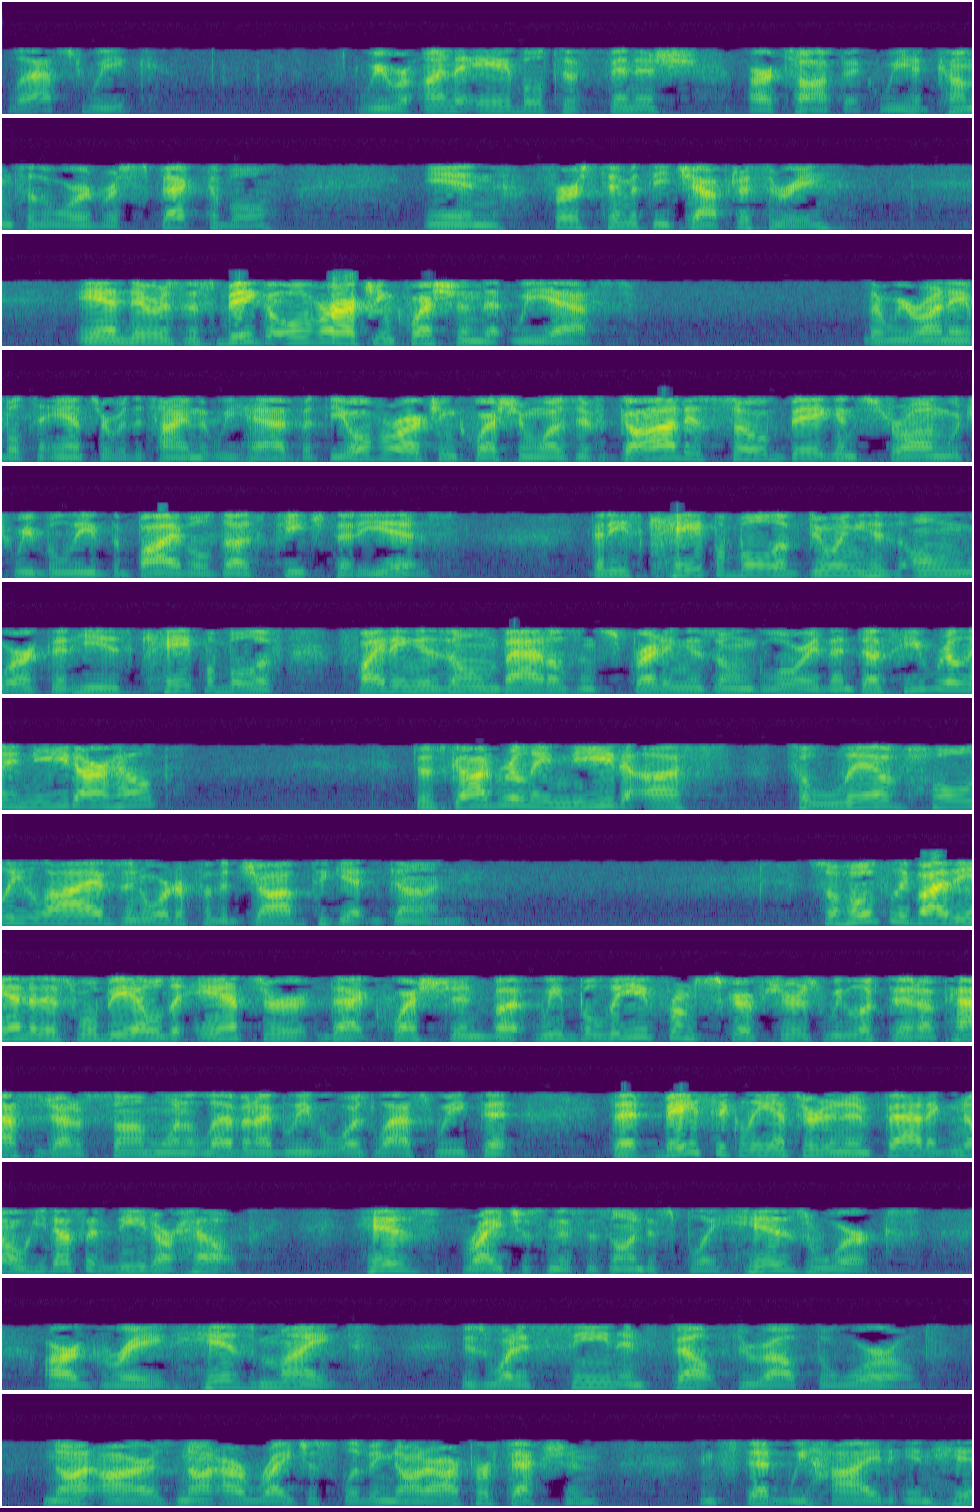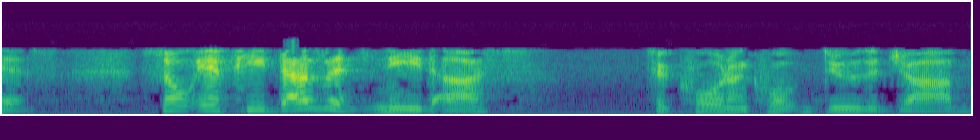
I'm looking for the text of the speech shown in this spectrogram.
Last week, we were unable to finish our topic. We had come to the word respectable in 1 Timothy chapter 3, and there was this big overarching question that we asked that we were unable to answer with the time that we had, but the overarching question was if God is so big and strong, which we believe the Bible does teach that He is, that He's capable of doing His own work, that He is capable of fighting his own battles and spreading his own glory, then does he really need our help? Does God really need us to live holy lives in order for the job to get done? So hopefully by the end of this we'll be able to answer that question, but we believe from scriptures, we looked at a passage out of Psalm 111, I believe it was last week, that, that basically answered an emphatic no. He doesn't need our help. His righteousness is on display. His works are great. His might is what is seen and felt throughout the world. Not ours, not our righteous living, not our perfection. Instead, we hide in His. So if He doesn't need us to quote unquote do the job,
